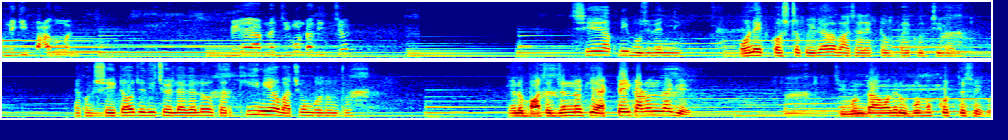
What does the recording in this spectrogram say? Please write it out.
আপনি কি পাগল? বেজায় আপনার জীবনটা দিচ্ছে? সে আপনি বুঝবেননি। অনেক কষ্ট কইরা বাঁচার একটা উপায় খুঁজছিলাম। এখন সেইটাও যদি চলে গেল তার কি নিয়ে বাঁচুম বলুন তো? কেন বাঁচার জন্য কি একটাই কারণ লাগে? জীবনটা আমাদের উপভোগ করতে শেখো।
